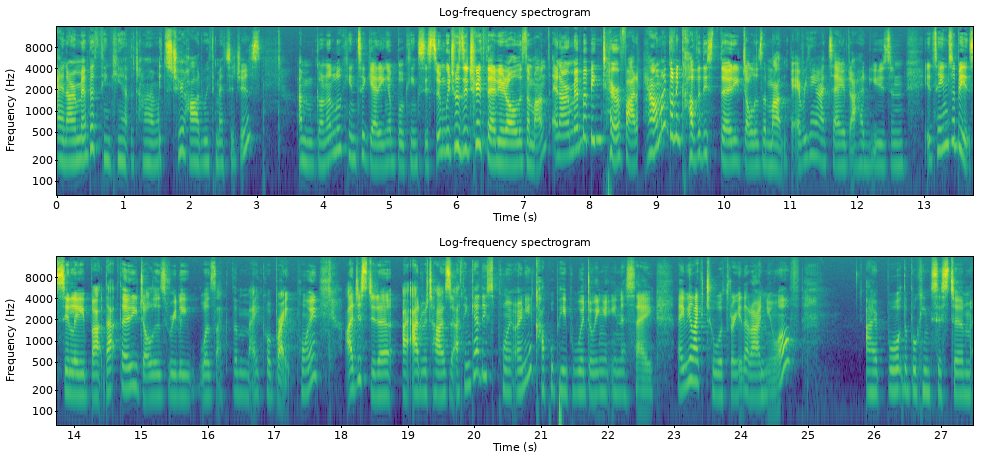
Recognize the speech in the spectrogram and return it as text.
And I remember thinking at the time, it's too hard with messages. I'm gonna look into getting a booking system, which was literally $30 a month. And I remember being terrified. How am I gonna cover this $30 a month? Everything I'd saved, I had used, and it seems a bit silly, but that $30 really was like the make or break point. I just did it. I advertised it. I think at this point, only a couple people were doing it in SA, maybe like two or three that I knew of. I bought the booking system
